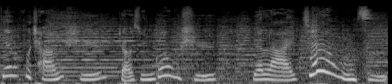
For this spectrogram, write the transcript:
颠覆常识，找寻共识，原来这样子。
